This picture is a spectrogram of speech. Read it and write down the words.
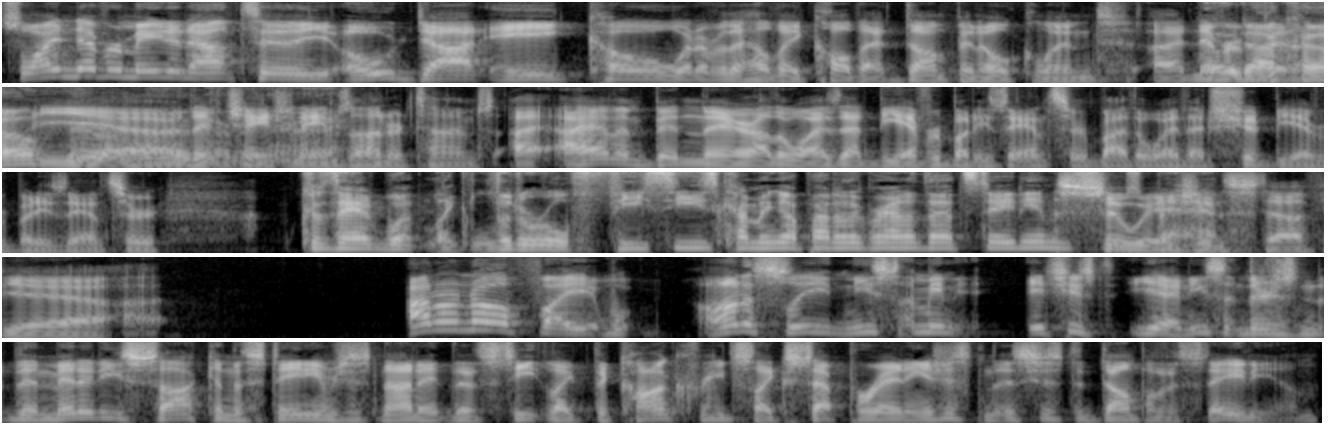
So I never made it out to the O.A. Co. whatever the hell they call that dump in Oakland. I never been. No, Yeah, no, never they've been changed names a hundred times. I, I haven't been there. Otherwise, that'd be everybody's answer. By the way, that should be everybody's answer. Because they had what, like literal feces coming up out of the ground at that stadium? Sewage and stuff. Yeah. I- I don't know if I honestly. Nissan, I mean, it's just yeah. Nissan, there's the amenities suck, and the stadium's just not it. The seat, like the concrete's like separating. It's just it's just a dump of a stadium.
